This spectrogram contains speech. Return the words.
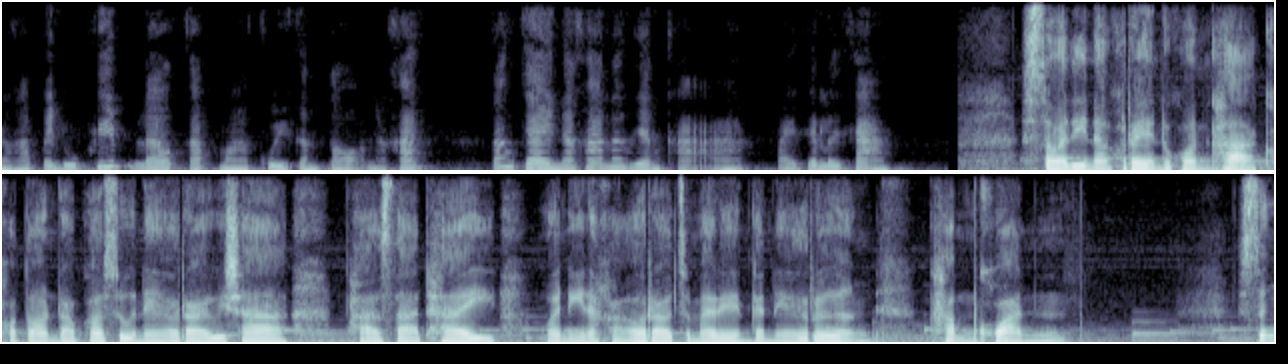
นะคะ ไปดูคลิปแล้วกลับมาคุยกันต่อนะคะ ตั้งใจนะคะนักเรียนขาไปกันเลยค่ะ สวัสดีนักเรียนทุกคนค่ะ ขอต้อนรับเข้าสู่ในรายวิชา ภาษาไทย วันนี้นะคะเราจะมาเรียนกันในเรื่องคำขวัญ ซึ่ง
